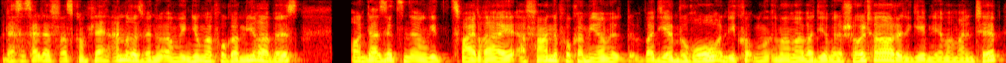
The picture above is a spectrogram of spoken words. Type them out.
Und das ist halt etwas komplett anderes, wenn du irgendwie ein junger Programmierer bist und da sitzen irgendwie zwei, drei erfahrene Programmierer mit, bei dir im Büro und die gucken immer mal bei dir über der Schulter oder die geben dir immer mal einen Tipp.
